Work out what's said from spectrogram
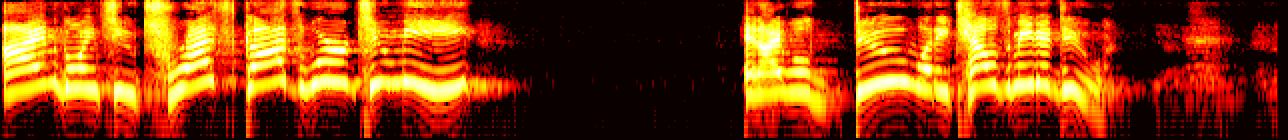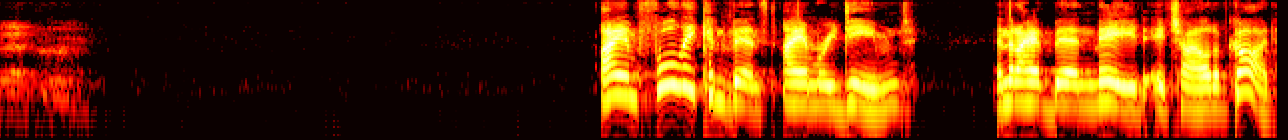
I'm going to trust God's word to me and I will do what he tells me to do. I am fully convinced I am redeemed and that I have been made a child of God.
